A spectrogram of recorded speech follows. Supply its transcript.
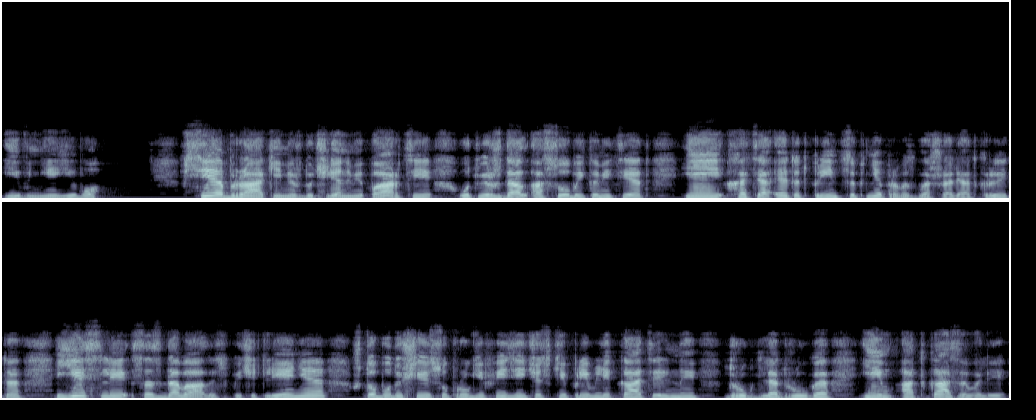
и вне его. Все браки между членами партии утверждал особый комитет, и, хотя этот принцип не провозглашали открыто, если создавалось впечатление, что будущие супруги физически привлекательны друг для друга, им отказывали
